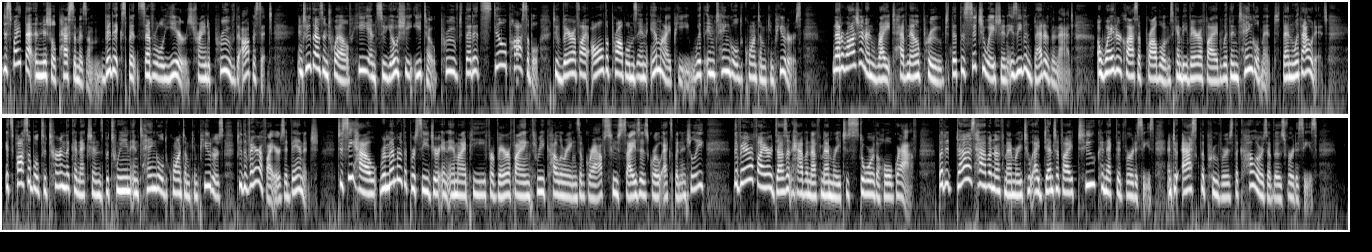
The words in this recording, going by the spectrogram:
Despite that initial pessimism, Vidick spent several years trying to prove the opposite. In 2012, he and Tsuyoshi Ito proved that it's still possible to verify all the problems in MIP with entangled quantum computers. Natarajan and Wright have now proved that the situation is even better than that. A wider class of problems can be verified with entanglement than without it. It's possible to turn the connections between entangled quantum computers to the verifier's advantage. To see how, remember the procedure in MIP for verifying three colorings of graphs whose sizes grow exponentially? The verifier doesn't have enough memory to store the whole graph, but it does have enough memory to identify two connected vertices and to ask the provers the colors of those vertices.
